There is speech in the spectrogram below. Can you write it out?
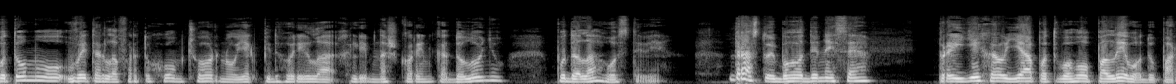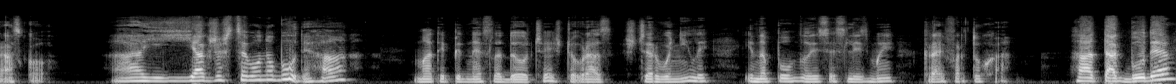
Потому витерла фартухом чорну, як підгоріла хлібна шкоринка долоню, подала гостеві. Здрастуй, бого Денисе. Приїхав я по твого паливоду, Параско. А як же ж це воно буде, га? Мати піднесла до очей, що враз щервоніли і наповнилися слізьми край фартуха. А так буде,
